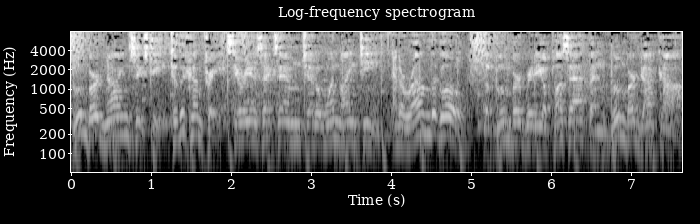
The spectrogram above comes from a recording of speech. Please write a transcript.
Bloomberg 960. To the country, Sirius XM Channel 119. And around the globe, the Bloomberg Radio Plus app and Bloomberg.com.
